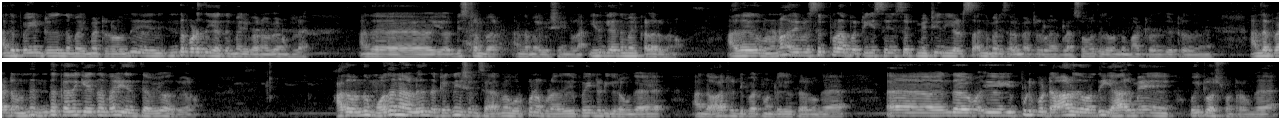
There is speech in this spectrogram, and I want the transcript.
அந்த பெயிண்ட்டு இந்த மாதிரி மேட்டர்கள் வந்து இந்த படத்துக்கு ஏற்ற மாதிரி வரும் வேணும்ல. அந்த டிஸ்டம்பர் அந்த மாதிரி விஷயங்கள்லாம். இதுக்கு ஏற்ற மாதிரி கலர் வேணும். அதை இது பண்ணணும் அதே மாதிரி செட் ப்ராப்பர்ட்டிஸ் செட் மெட்டீரியல்ஸ் அந்த மாதிரி சில மேட்டர்கள் இருக்கலாம். சோகத்தில் வந்து மாற்றுறது கட்டுறதுன்னு. அந்த பேட்டர்ன் வந்து இந்த கதைக்கு ஏற்ற மாதிரி எது தேவையோ அது வேணும். அதை வந்து முத நாள் இந்த டெக்னீஷியன்ஸ் யாருமே ஒர்க் பண்ணக்கூடாது. பெயிண்ட் அடிக்கிறவங்க அந்த ஆர்ட் டிபார்ட்மெண்ட்டில் இருக்கிறவங்க இந்த இ- இப்படிப்பட்ட ஆளுங்க வந்து யாருமே ஒயிட் வாஷ் பண்ணுறவங்க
